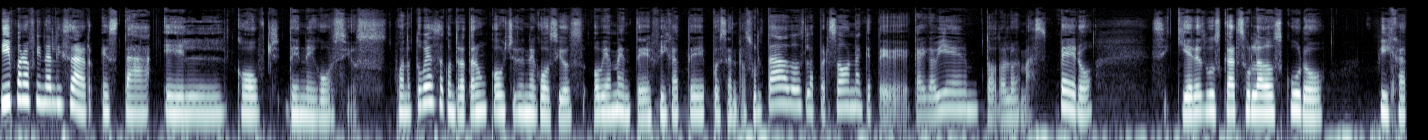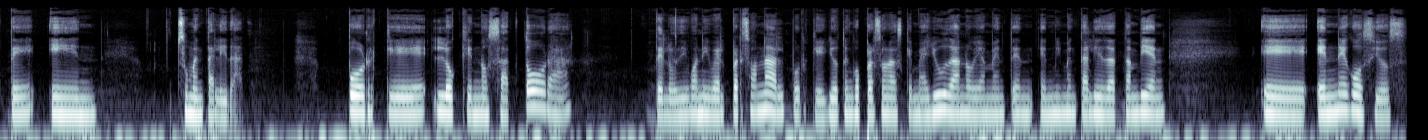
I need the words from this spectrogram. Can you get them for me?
Y para finalizar está el coach de negocios. Cuando tú vayas a contratar un coach de negocios, obviamente fíjate pues en resultados, la persona que te caiga bien, todo lo demás. Pero si quieres buscar su lado oscuro, fíjate en su mentalidad. Porque lo que nos atora, te lo digo a nivel personal, porque yo tengo personas que me ayudan, obviamente en, mi mentalidad también, eh, en negocios,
